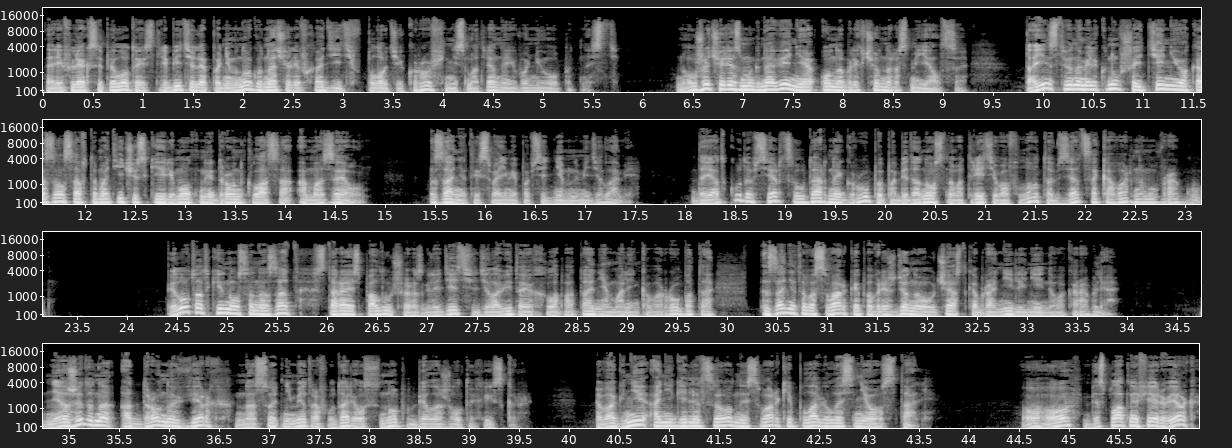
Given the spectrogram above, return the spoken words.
Рефлексы пилота-истребителя понемногу начали входить в плоть и кровь, несмотря на его неопытность. Но уже через мгновение он облегченно рассмеялся. Таинственно мелькнувшей тенью оказался автоматический ремонтный дрон класса «Амазеон», занятый своими повседневными делами. Да и откуда в сердце ударной группы победоносного третьего флота взяться коварному врагу? Пилот откинулся назад, стараясь получше разглядеть деловитое хлопотание маленького робота, занятого сваркой поврежденного участка брони линейного корабля. Неожиданно от дрона вверх на сотни метров ударил сноп бело-желтых искр. В огне аннигиляционной сварки плавилась неосталь. «Ого, бесплатный фейерверк!»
